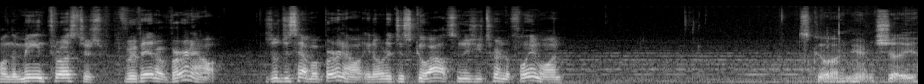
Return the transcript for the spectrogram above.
on the main thrusters, prevent a burnout. Because you'll just have a burnout, you know, to just go out as soon as you turn the flame on. Let's go in here and show you.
